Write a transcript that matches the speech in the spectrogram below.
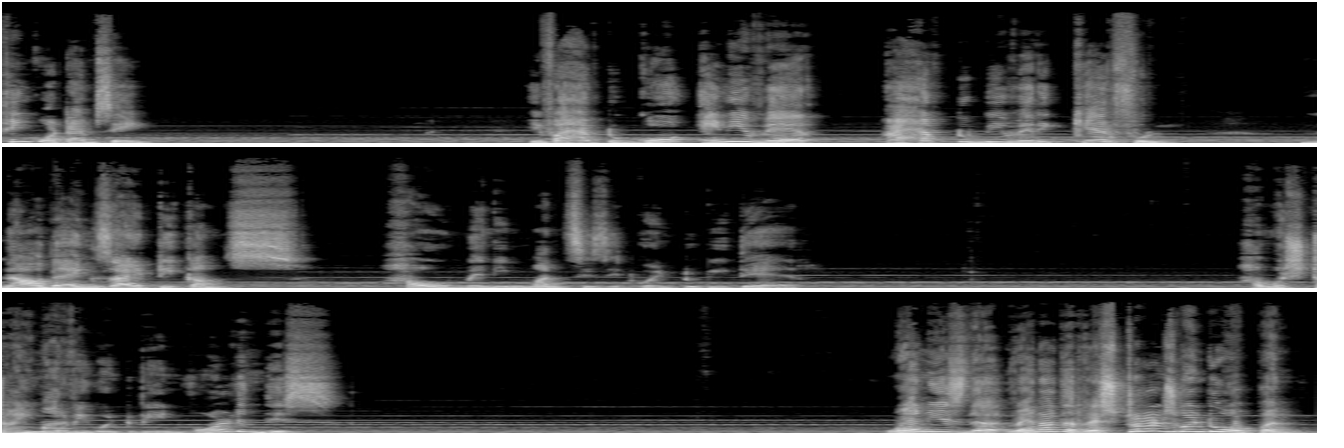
think what I'm saying. If I have to go anywhere, I have to be very careful. Now the anxiety comes. How many months is it going to be there? How much time are we going to be involved in this? When is the when are the restaurants going to open?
